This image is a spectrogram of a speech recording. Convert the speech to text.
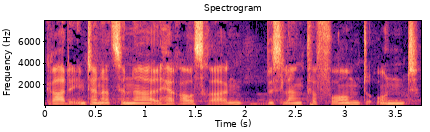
gerade international herausragend bislang performt und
